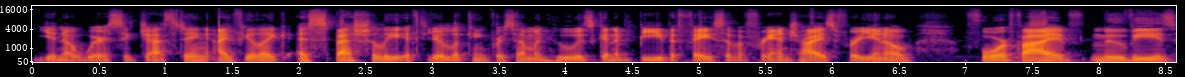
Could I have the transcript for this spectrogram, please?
you know we're suggesting. I feel like especially if you're looking for someone who is going to be the face of a franchise for, you know, four or five movies,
